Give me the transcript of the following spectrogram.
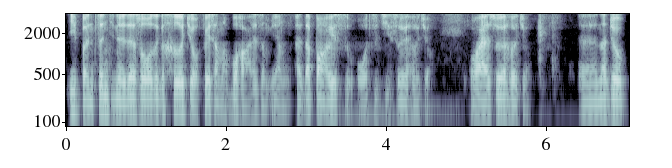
一本正经的在说这个喝酒非常的不好，还是怎么样？哎，但不好意思，我自己是会喝酒，我还是会喝酒。呃，那就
